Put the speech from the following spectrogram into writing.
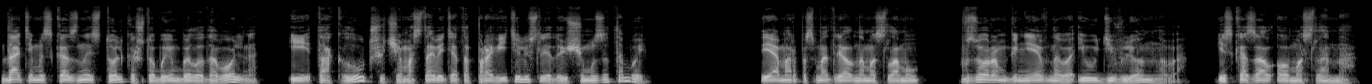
дать им из казны столько, чтобы им было довольно, и так лучше, чем оставить это правителю, следующему за тобой». И Амар посмотрел на Масламу взором гневного и удивленного и сказал, «О, Маслама,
